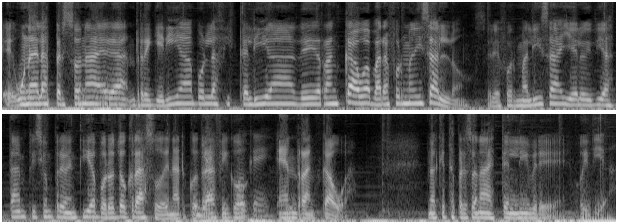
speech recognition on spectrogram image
Eh, una de las personas era requerida por la Fiscalía de Rancagua para formalizarlo. Se le formaliza y él hoy día está en prisión preventiva por otro caso de narcotráfico en Rancagua. No es que estas personas estén libres hoy día.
